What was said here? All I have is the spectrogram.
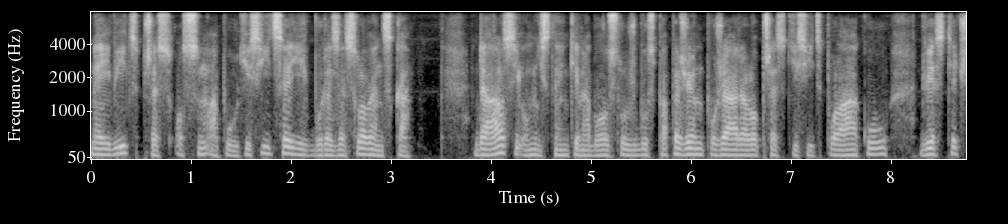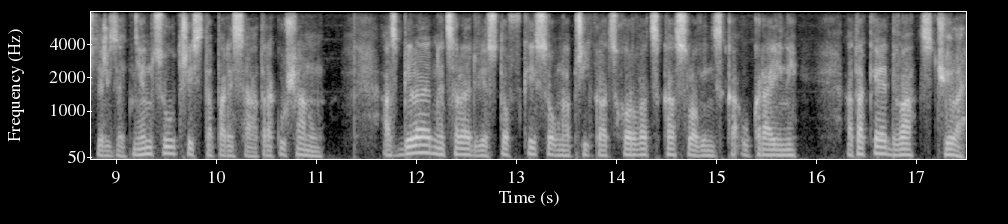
Nejvíc přes 8,5 tisíce jich bude ze Slovenska. Dál si o místenky na bohoslužbu s papežem požádalo přes tisíc Poláků, 240 Němců, 350 Rakušanů. A zbylé necelé dvě stovky jsou například z Chorvatska, Slovinska, Ukrajiny a také dva z Chile.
